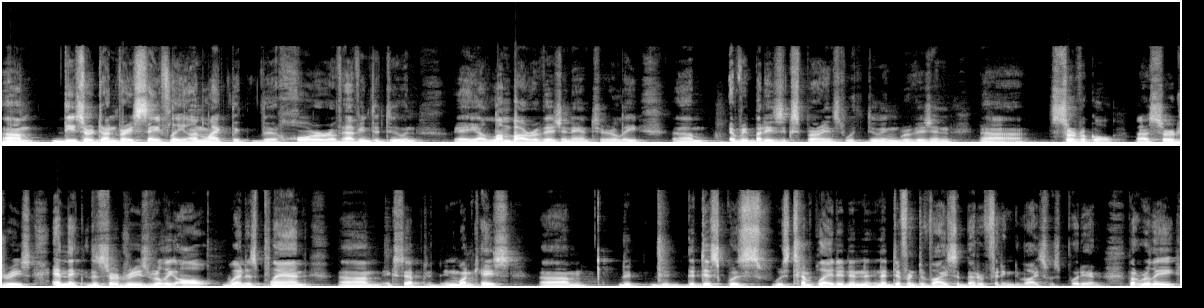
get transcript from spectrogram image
Um, these are done very safely, unlike the, the horror of having to do an, a, a, lumbar revision anteriorly. Um, everybody's experienced with doing revision uh, cervical uh, surgeries. And the, the, surgeries really all went as planned, um, except in one case, um, the, the, the, disc was, was templated in, in a different device, a better fitting device was put in. But really,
